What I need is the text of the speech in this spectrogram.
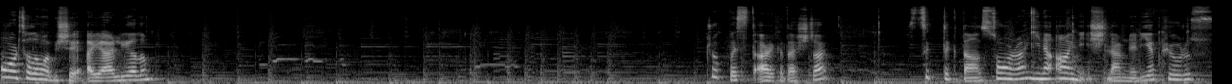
Ortalama bir şey ayarlayalım. Çok basit arkadaşlar. Sıktıktan sonra yine aynı işlemleri yapıyoruz.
